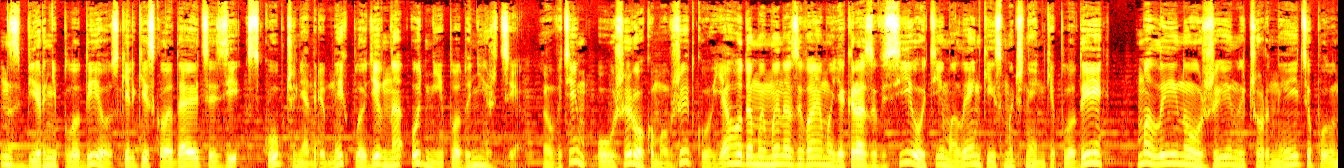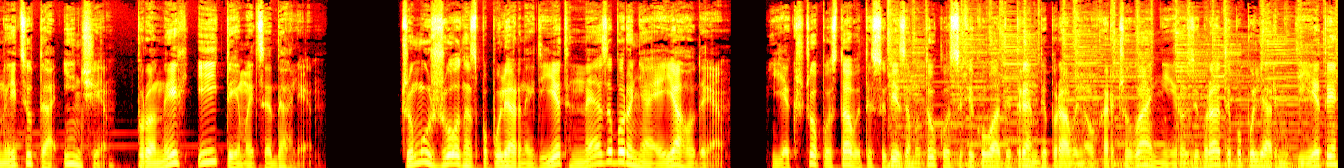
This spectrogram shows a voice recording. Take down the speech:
збірні плоди, оскільки складаються зі скупчення дрібних плодів на одній плодоніжці. Втім, у широкому вжитку ягодами ми називаємо якраз всі оті маленькі смачненькі плоди, малину, ожину, чорницю, полуницю та інші. Про них і йтиметься далі. Чому жодна з популярних дієт не забороняє ягоди? Якщо поставити собі за мету класифікувати тренди правильного харчування і розібрати популярні дієти,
